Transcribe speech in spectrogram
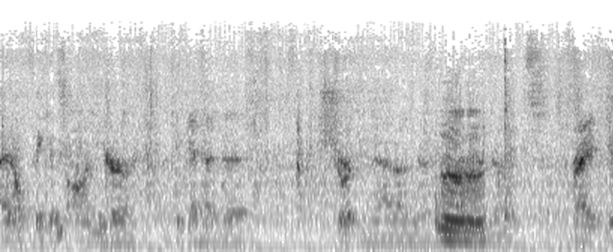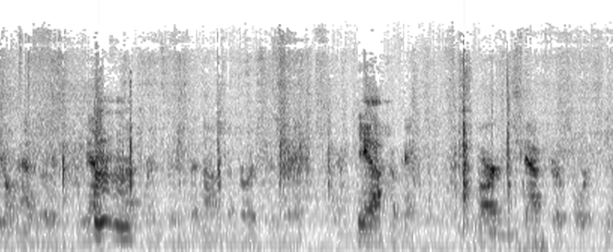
I don't think it's on your. I think I had to shorten that on your, mm-hmm. notes. Right? You don't have those. You have the references, but not the verses. Right? Yeah. Okay. Mark chapter 14,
